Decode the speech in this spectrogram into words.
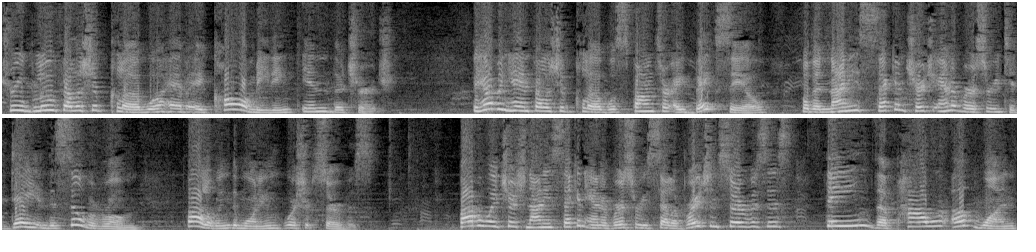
True Blue Fellowship Club will have a call meeting in the church. The Helping Hand Fellowship Club will sponsor a bake sale for the 92nd church anniversary today in the Silver Room following the morning worship service. Bible Way Church 92nd anniversary celebration services theme The Power of One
